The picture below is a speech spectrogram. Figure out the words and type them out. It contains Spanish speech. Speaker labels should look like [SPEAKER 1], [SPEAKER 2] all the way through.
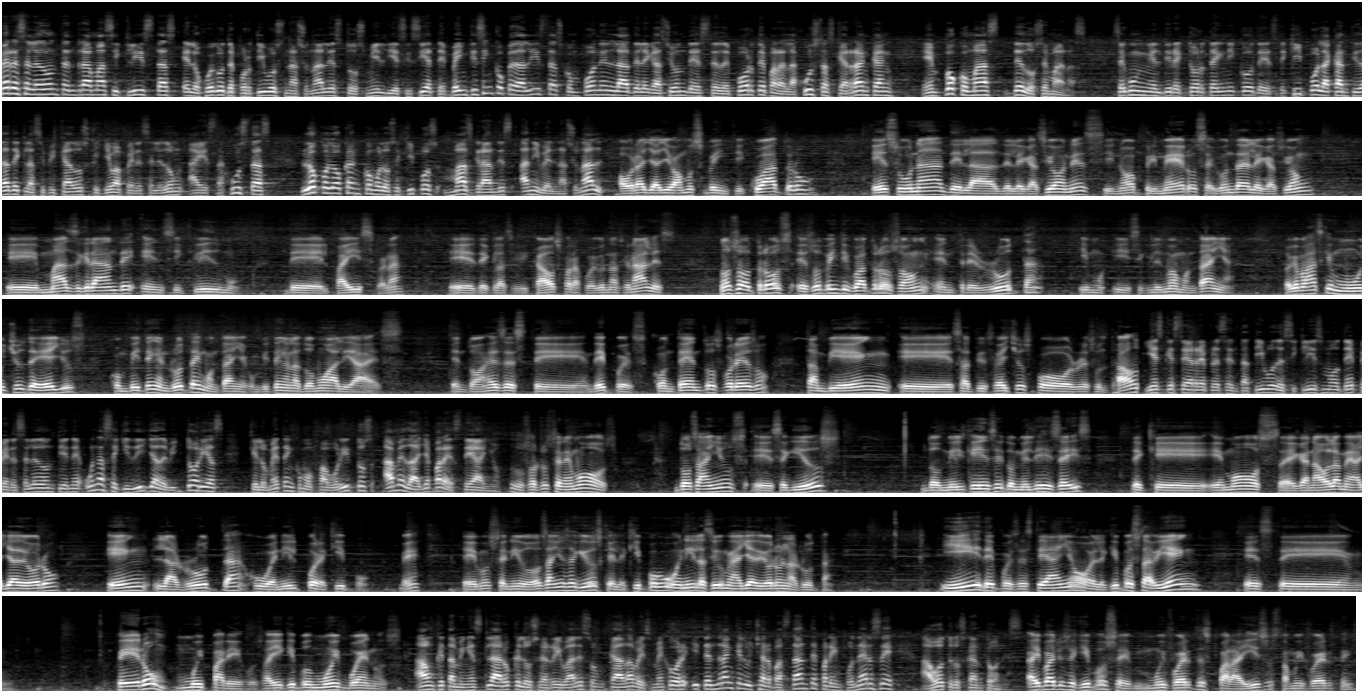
[SPEAKER 1] Pérez Celedón tendrá más ciclistas en los Juegos Deportivos Nacionales 2017. 25 pedalistas componen la delegación de este deporte para las justas que arrancan en poco más de dos semanas. Según el director técnico de este equipo, la cantidad de clasificados que lleva Pérez Celedón a estas justas lo colocan como los equipos más grandes a nivel nacional.
[SPEAKER 2] Ahora ya llevamos 24, es una de las delegaciones, si no primero, segunda delegación eh, más grande en ciclismo del país, ¿verdad? Eh, de clasificados para Juegos Nacionales. Nosotros, esos 24 son entre ruta y, ciclismo de montaña. Lo que pasa es que muchos de ellos compiten en ruta y montaña, compiten en las dos modalidades. Entonces, este, de, pues contentos por eso, también eh, satisfechos por resultados.
[SPEAKER 1] Y es que este representativo de ciclismo de Pérez Celedón tiene una seguidilla de victorias que lo meten como favoritos a medalla para este año.
[SPEAKER 2] Nosotros tenemos dos años eh, seguidos, 2015 y 2016, de que hemos eh, ganado la medalla de oro en la ruta juvenil por equipo. Hemos tenido dos años seguidos que el equipo juvenil ha sido medalla de oro en la ruta. Y después este año el equipo está bien, este, pero muy parejos, hay equipos muy buenos.
[SPEAKER 1] Aunque también es claro que los rivales son cada vez mejor y tendrán que luchar bastante para imponerse a otros cantones.
[SPEAKER 2] Hay varios equipos eh, muy fuertes, Paraíso está muy fuerte.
